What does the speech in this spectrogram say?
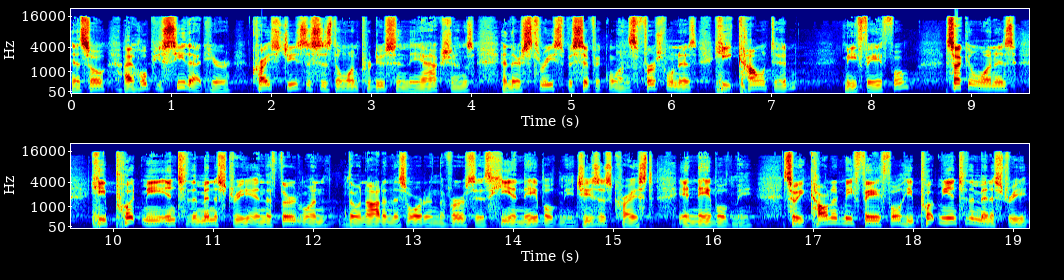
And so I hope you see that here. Christ Jesus is the one producing the actions, and there's three specific ones. The first one is He counted me faithful. Second one is he put me into the ministry. And the third one, though not in this order in the verse, is he enabled me. Jesus Christ enabled me. So he counted me faithful, he put me into the ministry,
